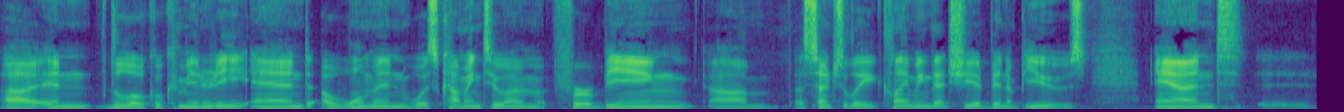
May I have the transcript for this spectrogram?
uh, in the local community, and a woman was coming to him for being um, essentially claiming that she had been abused. And uh,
